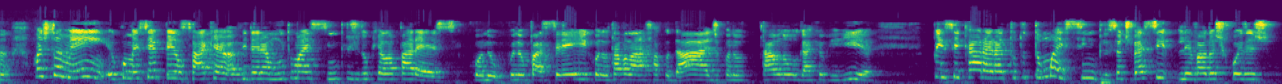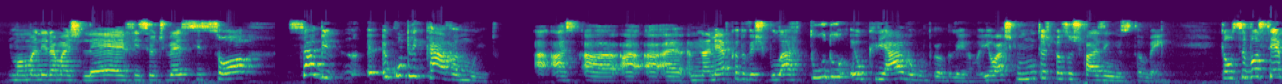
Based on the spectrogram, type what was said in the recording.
mas também eu comecei a pensar que a vida era muito mais simples do que ela parece. Quando eu, quando eu passei, quando eu estava lá na faculdade, quando eu estava no lugar que eu queria pensei, cara, era tudo tão mais simples. Se eu tivesse levado as coisas de uma maneira mais leve, se eu tivesse só. Sabe, eu complicava muito. A, a, a, na minha época do vestibular, tudo eu criava algum problema. E eu acho que muitas pessoas fazem isso também. Então, se você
